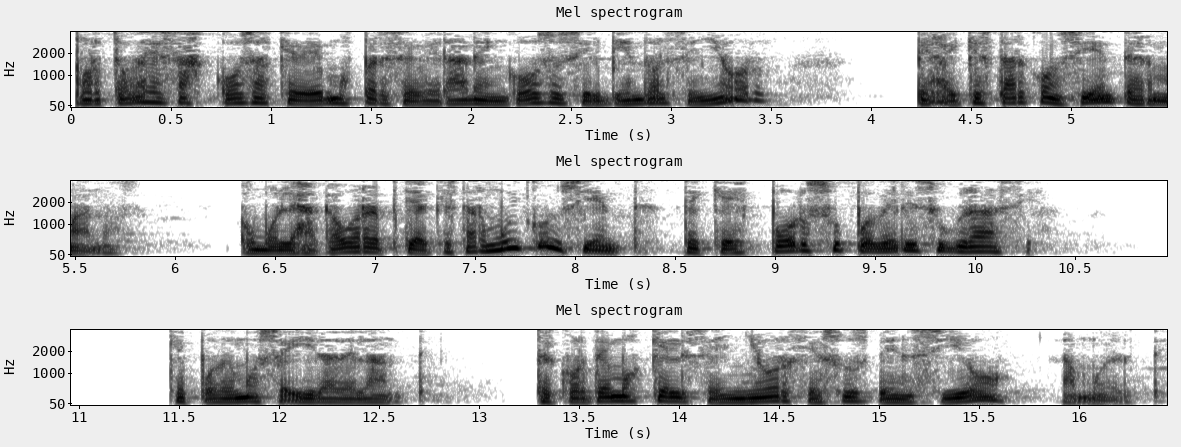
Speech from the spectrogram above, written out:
Por todas esas cosas que debemos perseverar en gozo sirviendo al Señor. Pero hay que estar conscientes, hermanos. Como les acabo de repetir, hay que estar muy conscientes de que es por su poder y su gracia que podemos seguir adelante. Recordemos que el Señor Jesús venció la muerte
